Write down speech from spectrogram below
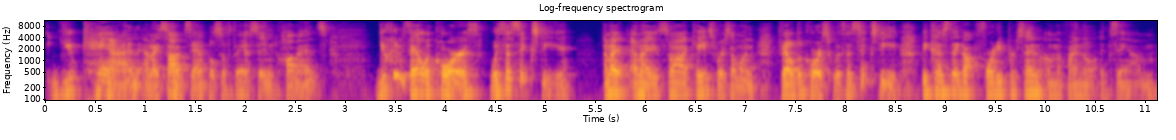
you can, and I saw examples of this in comments, you can fail a course with a 60. And I and I saw a case where someone failed a course with a 60 because they got 40% on the final exam.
